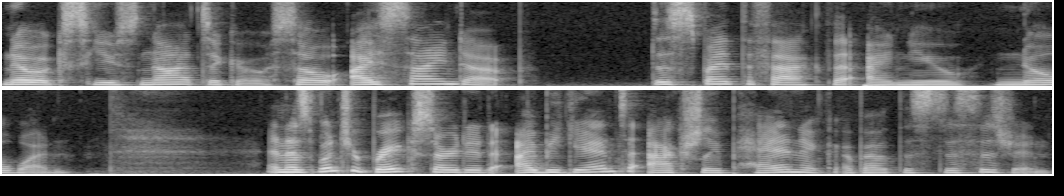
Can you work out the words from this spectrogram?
no excuse not to go. So, I signed up, despite the fact that I knew no one. And as winter break started, I began to actually panic about this decision.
